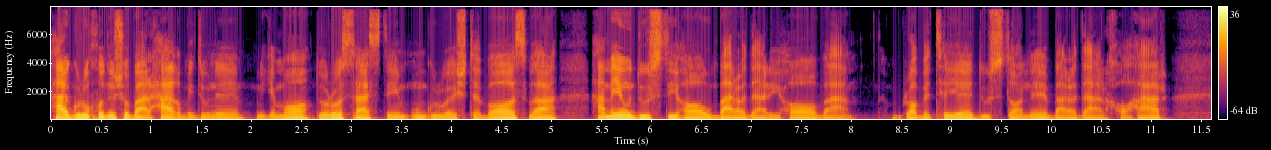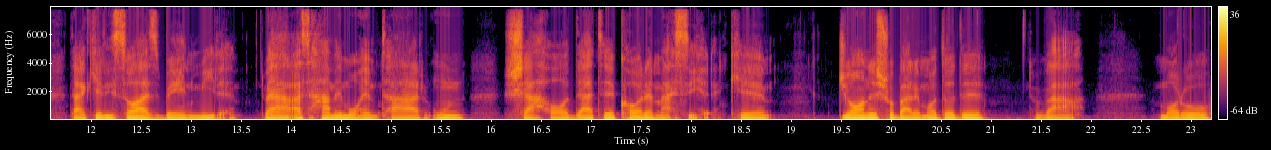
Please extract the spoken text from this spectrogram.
هر گروه خودش رو بر حق می‌دونه میگه ما درست هستیم اون گروه اشتباس و همه اون دوستی ها اون برادری ها و رابطه دوستانه برادر خواهر در کلیسا از بین میره و از همه مهمتر اون شهادت کار مسیحه که جانش رو برای ما داده و ما رو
